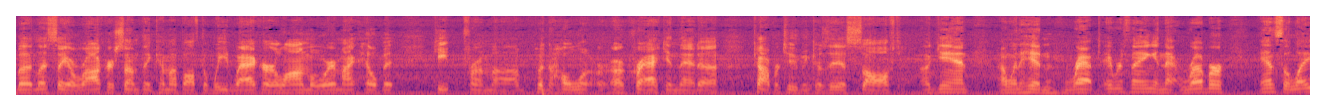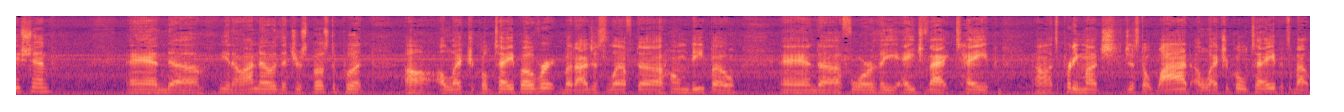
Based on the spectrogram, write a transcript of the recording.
But let's say a rock or something come up off the weed whacker or lawnmower, it might help it keep from uh, putting a hole or a crack in that uh, copper tubing because it is soft. Again, I went ahead and wrapped everything in that rubber insulation. And, uh, you know, I know that you're supposed to put uh, electrical tape over it, but I just left uh, Home Depot and uh, for the HVAC tape, it's pretty much just a wide electrical tape. It's about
